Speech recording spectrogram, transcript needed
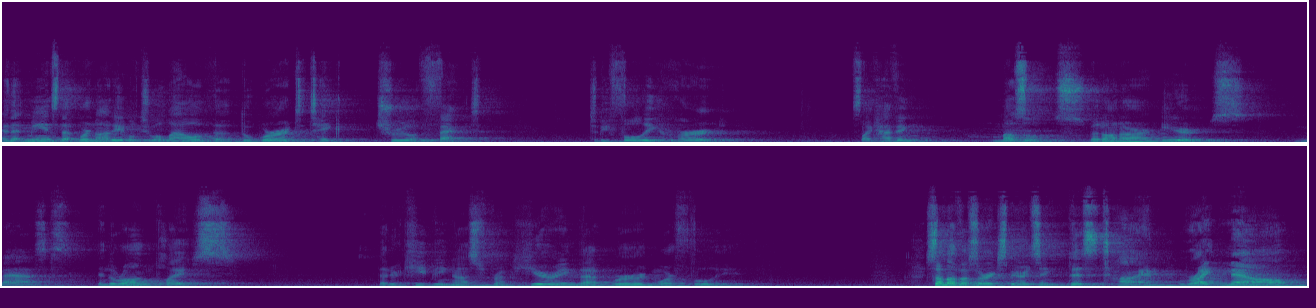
And that means that we're not able to allow the, the word to take true effect, to be fully heard. It's like having muzzles, but on our ears, masks in the wrong place, that are keeping us from hearing that word more fully. Some of us are experiencing this time right now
